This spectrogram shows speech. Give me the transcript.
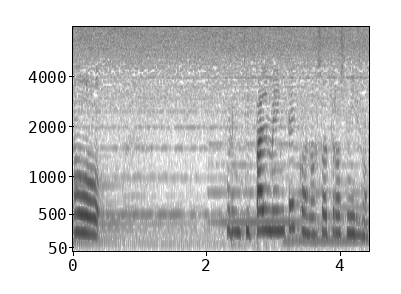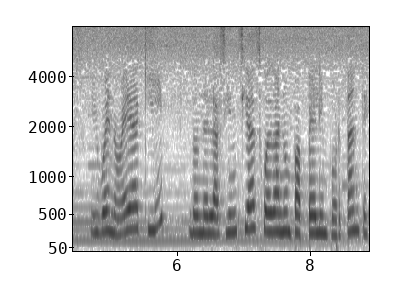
o principalmente con nosotros mismos. Y bueno, he aquí donde las ciencias juegan un papel importante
